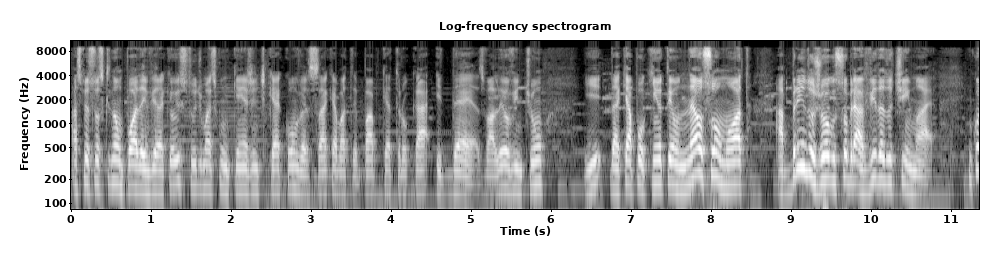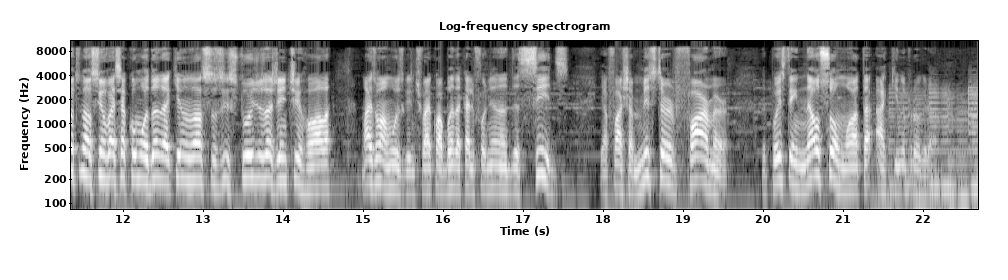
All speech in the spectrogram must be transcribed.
as pessoas que não podem vir aqui ao estúdio, mas com quem a gente quer conversar, quer bater papo, quer trocar ideias. Valeu, 21. E daqui a pouquinho tem o Nelson Mota abrindo o jogo sobre a vida do Tim Maia. Enquanto o Nelson vai se acomodando aqui nos nossos estúdios, a gente rola mais uma música. A gente vai com a banda californiana The Seeds e a faixa Mr. Farmer. Depois tem Nelson Mota aqui no programa.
